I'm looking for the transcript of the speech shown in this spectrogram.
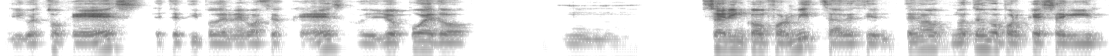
digo, ¿esto qué es? ¿Este tipo de negocios qué es? Yo puedo mm, ser inconformista, es decir, tengo, no tengo por qué seguir,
